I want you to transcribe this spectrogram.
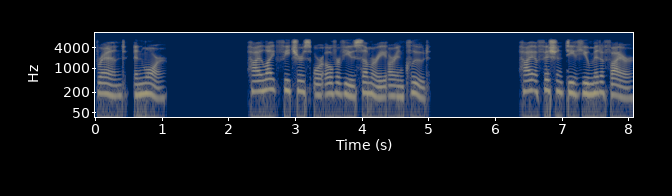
brand, and more. Highlight features or overview summary are include. High efficient dehumidifier.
